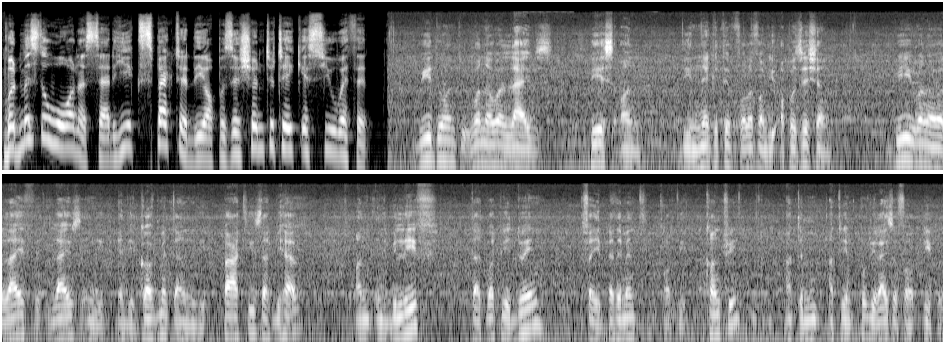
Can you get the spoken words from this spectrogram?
But Mr. Warner said he expected the opposition to take issue with it. We don't run our lives based on the negative follow from the opposition. We run our life, lives in the, in the government and the parties that we have on, in the belief that what we're doing is for the betterment of the country and to, and to improve the lives of our people.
